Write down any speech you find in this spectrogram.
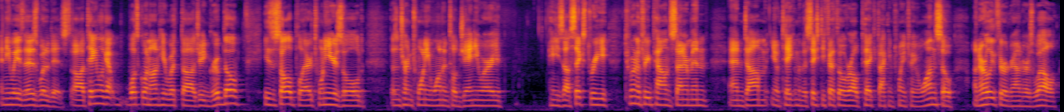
anyways, that is what it is. Uh, taking a look at what's going on here with uh, Jayden Grubbe, though, he's a solid player, 20 years old, doesn't turn 21 until January. He's a 6'3", 203 pound centerman, and um, you know, taken with the 65th overall pick back in 2021, so an early third rounder as well.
